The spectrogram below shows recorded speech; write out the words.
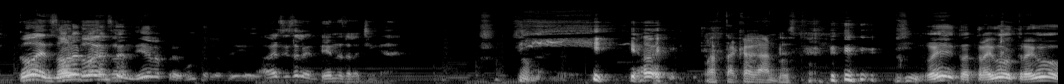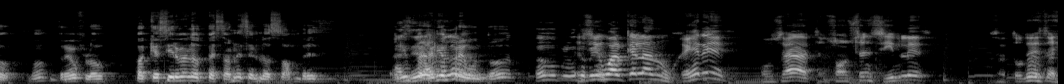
Todo No, le, todo no le denso. entendía la pregunta. le digo. A ver si se le entiendes a la chingada. No. La está cagando este. Oye, tra- traigo, traigo, no, traigo flow. ¿Para qué sirven los pezones en los hombres? Alguien, alguien preguntó. Es igual que las mujeres. O sea, son sensibles. O sea, tú dices,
